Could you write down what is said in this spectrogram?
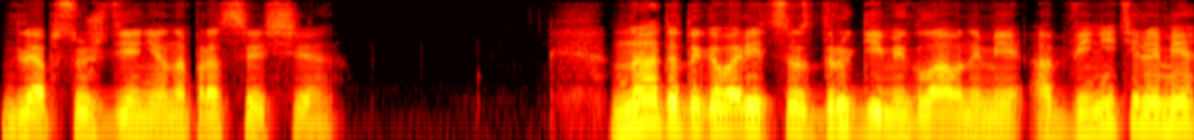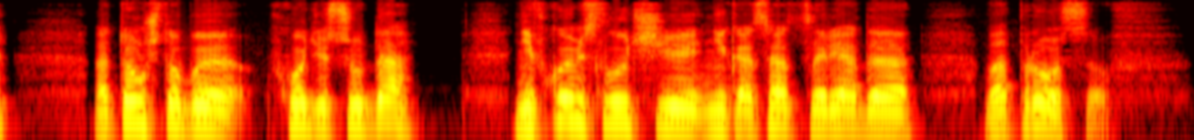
для обсуждения на процессе. Надо договориться с другими главными обвинителями о том, чтобы в ходе суда ни в коем случае не касаться ряда вопросов.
